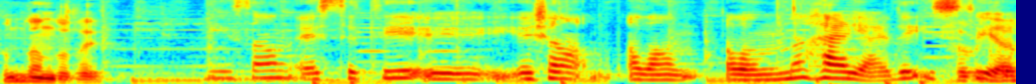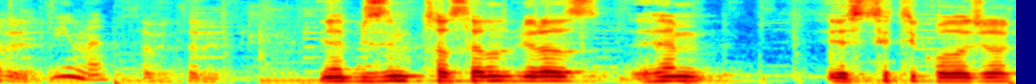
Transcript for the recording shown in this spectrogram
Bundan dolayı. İnsan estetiği e, yaşam alan alanında her yerde istiyor, tabii. değil mi? Tabii tabii. Yani bizim tasarımımız biraz hem estetik olacak,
